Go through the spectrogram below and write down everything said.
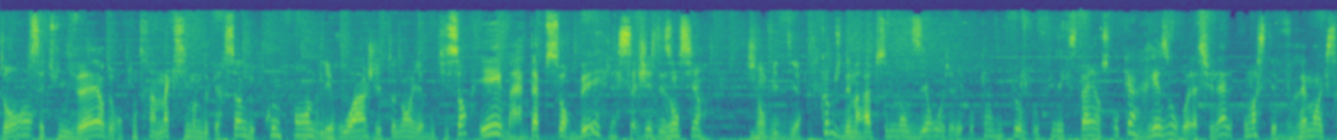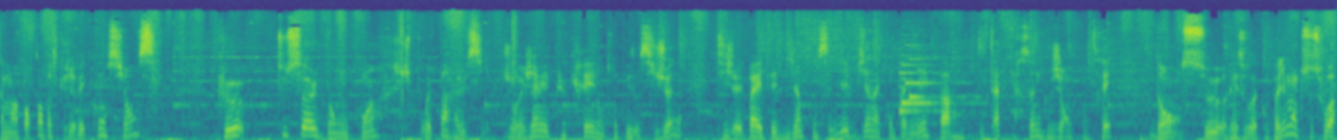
dans cet univers, de rencontrer un maximum de personnes, de comprendre les rouages, les tenants et aboutissants, et bah, d'absorber la sagesse des anciens j'ai envie de dire. Comme je démarrais absolument de zéro, j'avais aucun diplôme, aucune expérience, aucun réseau relationnel, pour moi c'était vraiment extrêmement important parce que j'avais conscience que tout seul dans mon coin, pourrais pas réussir. J'aurais jamais pu créer une entreprise aussi jeune si j'avais pas été bien conseillé, bien accompagné par des tas de personnes que j'ai rencontrées dans ce réseau d'accompagnement, que ce soit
